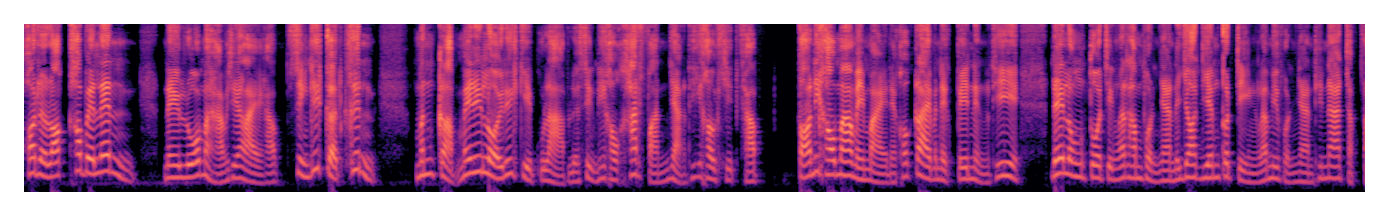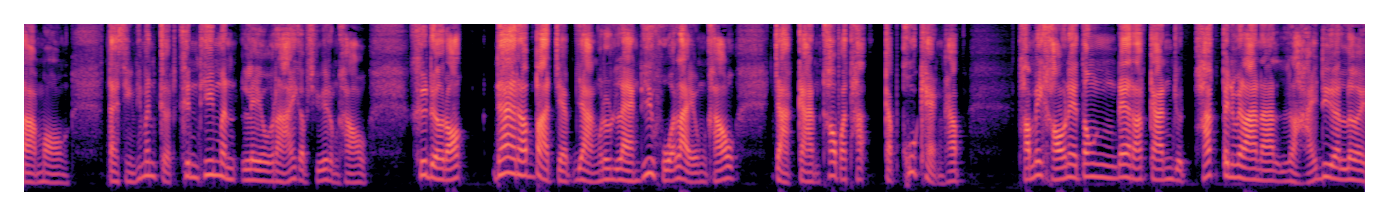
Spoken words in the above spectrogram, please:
พอเดอะร็อกเข้าไปเล่นในรั้วมหาวิทยาลัยครับ สิ่งที่เกิดขึ้นมันกลับไม่ได้โรยด้วยกลีบกุหลาบ หรือสิ่งที่เขาคาดฝันอย่างที่เขาคิดครับ ตอนที่เขามาใหม่ๆเนี่ยเขากลายเป็นเด็กปีหนึ่งที่ได้ลงตัวจริงและทำผลงานได้ยอดเยี่ยมก็จริง และมีผลงานที่น่าจับตามอง แต่สิ่งที่มันเกิดขึ้นที่มันเลวร้ายกับชีวิตของเขา คือเดอะร็อก ได้รับบาดเจ็บอย่างรุนแรงที่หัวไหล่ของเขา จากการเข้าปะทะกับคู่แข่งครับทำให้เขาเนี่ยต้องได้รับการหยุดพักเป็นเวลานานหลายเดือนเลย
